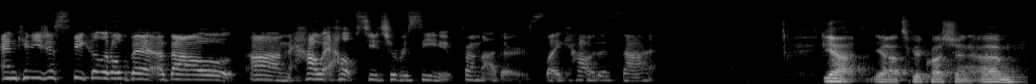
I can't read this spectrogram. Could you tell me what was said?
And can you just speak a little bit about um, how it helps you to receive from others? Like, how does that? Yeah, yeah, that's a good question. Um,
